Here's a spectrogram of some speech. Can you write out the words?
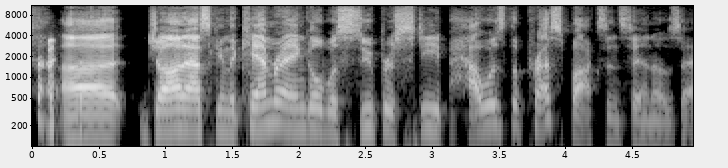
uh, John asking the camera angle was super steep. How was the press box in San Jose?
